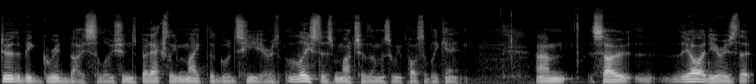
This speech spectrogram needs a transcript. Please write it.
do the big grid-based solutions, but actually make the goods here, at least as much of them as we possibly can. Um, so the idea is that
